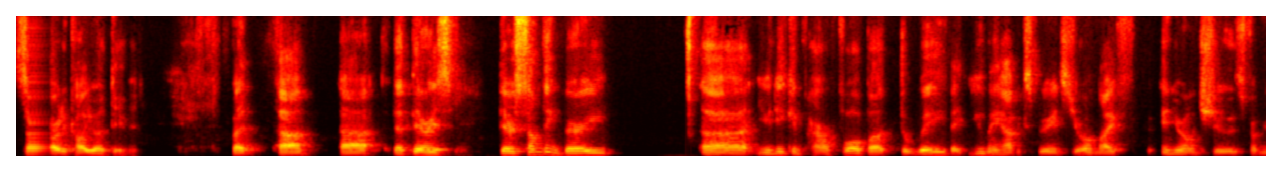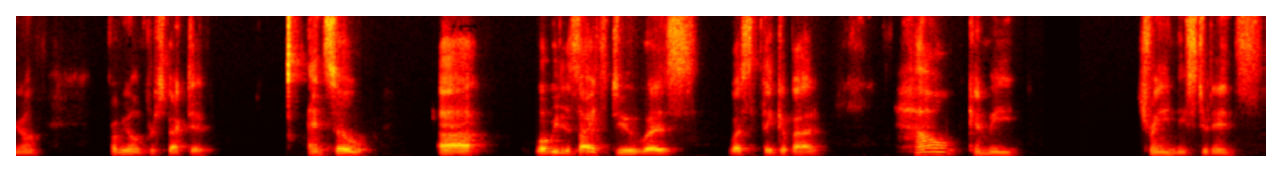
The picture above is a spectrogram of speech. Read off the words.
Sorry to call you out, David, but uh, uh, that there is there's something very uh, unique and powerful about the way that you may have experienced your own life in your own shoes from your own from your own perspective. And so, uh, what we decided to do was was to think about how can we train these students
